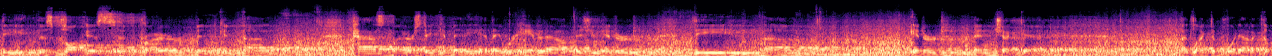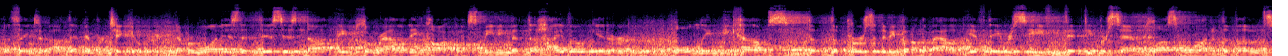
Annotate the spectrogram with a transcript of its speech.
the this caucus had prior been uh, passed by our state committee, and they were handed out as you entered the um, entered and checked in. I'd like to point out a couple things about them in particular. Number one is that this is not a plurality caucus, meaning that the high vote getter only becomes the, the person to be put on the ballot if they receive 50% plus one of the votes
